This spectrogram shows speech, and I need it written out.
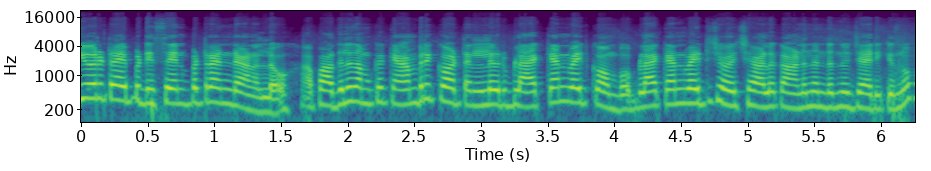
ഈ ഒരു ടൈപ്പ് ഡിസൈൻ ഇപ്പോൾ ട്രെൻഡ് ആണല്ലോ. അപ്പോൾ അതിൽ നമുക്ക് ക്യാമ്പ്രിക് കോട്ടണിൽ ഒരു black and white combo black and white ചോദിച്ച ആൾ കാണുന്നുണ്ടെന്ന് വിചാരിക്കുന്നു.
